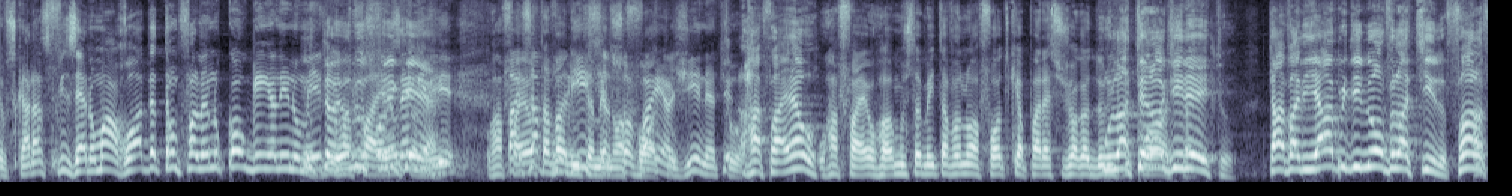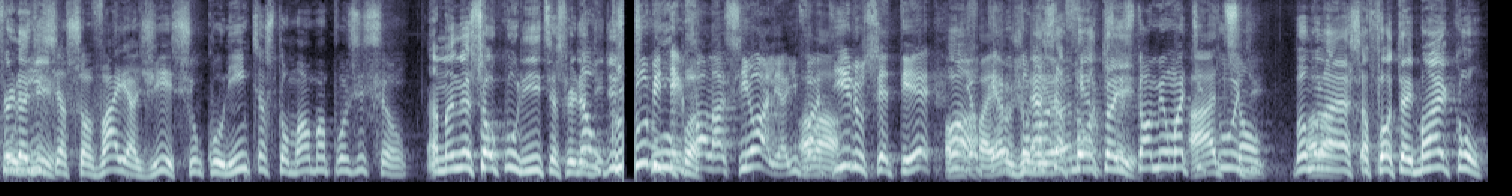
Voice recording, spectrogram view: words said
Os caras fizeram uma roda, estão falando com alguém ali no meio. Então, que eu não Rafael sei consegue quem é. O Rafael Mas a tava ali polícia também numa só vai agir, né, tu? Rafael, O Rafael Ramos também estava numa foto que aparece jogador o de lateral costa. direito. Tava ali, abre de novo, Latino. Fala, A Fernandinho. polícia só vai agir se o Corinthians tomar uma posição. Ah, mas não é só o Corinthians, Não, Fernandinho. o clube tem que Desculpa. falar assim, olha, invadiram o CT Ó, e eu Rafael quero tomar essa foto foto aí. aí. Vocês tomem uma atitude. Adson. Vamos Olha lá, lá. essa foto aí. Michael,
